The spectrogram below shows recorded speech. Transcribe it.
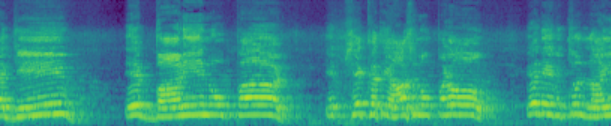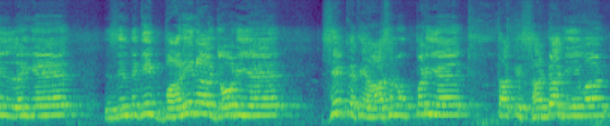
ਇਹ ਜੀਵ, ਇਹ ਬਾਣੀ ਨੂੰ ਪੜ ਇਹ ਸਿੱਖ ਇਤਿਹਾਸ ਨੂੰ ਪੜੋ ਇਹਦੇ ਵਿੱਚੋਂ ਲਾਈਨ ਲਈਏ, ਜ਼ਿੰਦਗੀ ਬਾਣੀ ਨਾਲ ਜੋੜੀਏ, ਸਿੱਖ ਇਤਿਹਾਸ ਨੂੰ ਪੜ੍ਹੀਏ, ਤਾਂ ਕਿ ਸਾਡਾ ਜੀਵਨ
